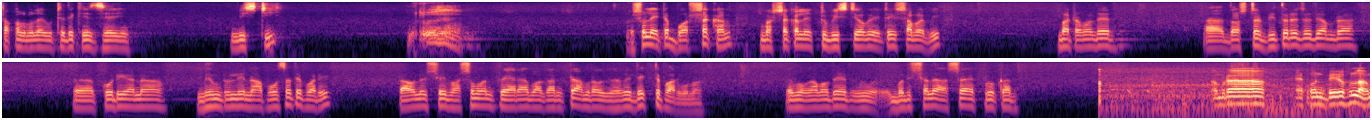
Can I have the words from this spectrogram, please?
সকালবেলায় উঠে দেখি যে বৃষ্টি আসলে এটা বর্ষাকাল, বর্ষাকালে একটু বৃষ্টি হবে, এটাই স্বাভাবিক। বাট আমাদের দশটার ভিতরে যদি আমরা কোরিয়ানা ভীমরুলি না পৌঁছাতে পারি, তাহলে সেই ভাসমান পেয়ারা বাগানটা আমরা ওইভাবে দেখতে পারব না। এবং আমাদের বরিশালে আসা এক প্রকার আমরা এখন বের হলাম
